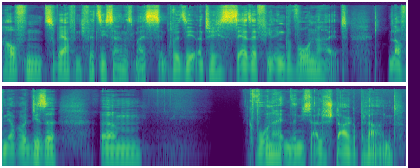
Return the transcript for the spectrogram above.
Haufen zu werfen. Ich will jetzt nicht sagen, das meiste ist improvisiert. Natürlich ist es sehr, sehr viel in Gewohnheit laufen die, ab. aber diese ähm, Gewohnheiten sind nicht alle starr geplant,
